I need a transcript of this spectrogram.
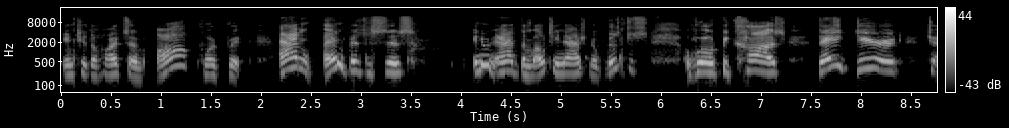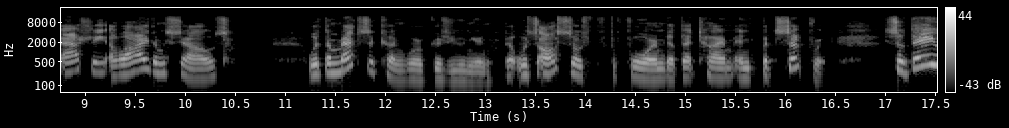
into the hearts of all corporate and, and businesses, even at the multinational business world, because they dared to actually ally themselves with the Mexican Workers Union that was also formed at that time and but separate. So they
